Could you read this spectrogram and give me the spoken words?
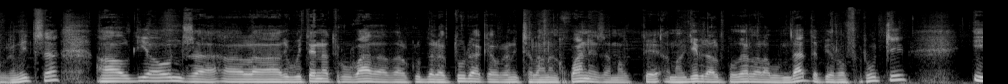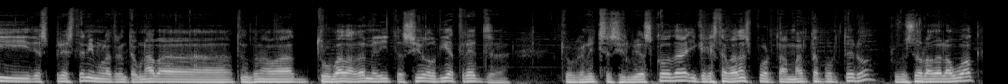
organitza. El dia 11, a la 18a trobada del Club de Lectura que organitza l'Anna Juanes amb el, te, amb el llibre El poder de la bondat, de Piero Ferrucci, i després tenim la 31a, 31a trobada de meditació el dia 13, que organitza Sílvia Escoda i que aquesta vegada ens porta Marta Portero, professora de la UOC,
